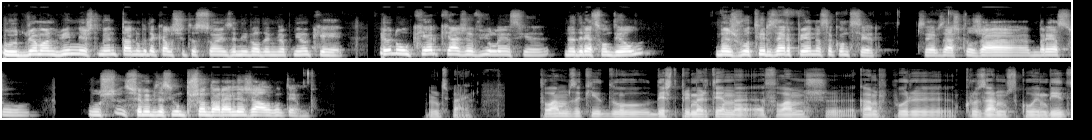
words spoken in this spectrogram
o Draymond Green neste momento está numa daquelas situações, a nível da minha opinião, que é eu não quero que haja violência na direção dele, mas vou ter zero pena se acontecer. Percebes? Acho que ele já merece um, um chamemos assim, um puxão de orelha já há algum tempo. Muito bem. Falámos aqui do, deste primeiro tema, falámos, acabámos por uh, cruzarmos com o Embiid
